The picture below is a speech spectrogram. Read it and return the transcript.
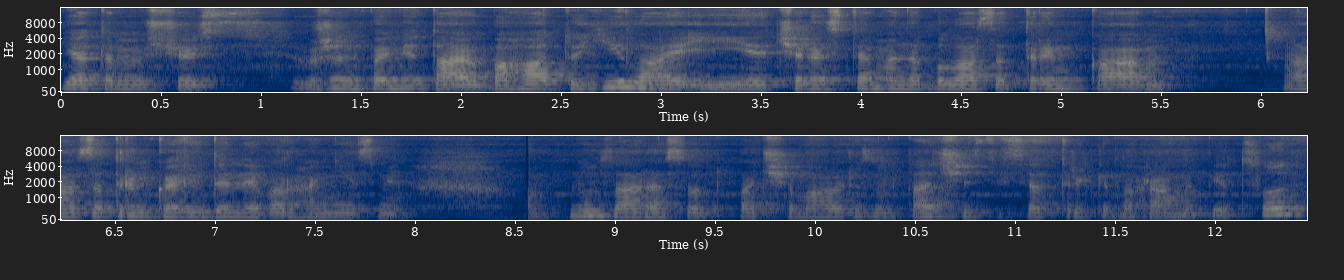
я там щось вже не пам'ятаю, багато їла, і через те в мене була затримка, затримка рідини в організмі. Ну, зараз от бачимо результат 63 кг 500.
